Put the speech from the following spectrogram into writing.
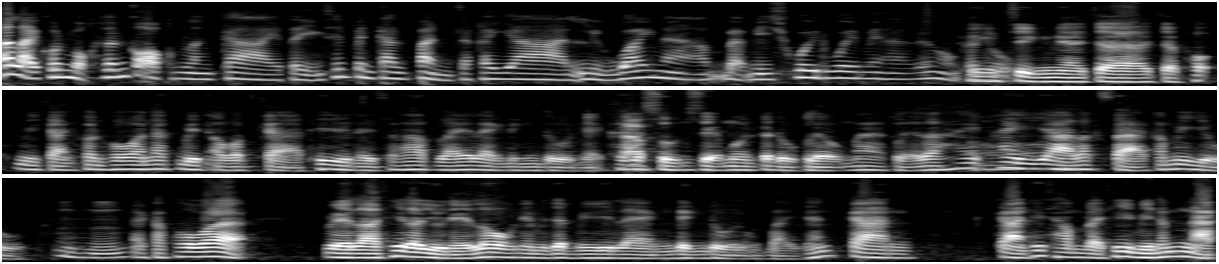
ถ้าหลายคนบอกฉันก็ออกกำลังกาย แต่อย่างเช่นเป็นการปั่นจักรยานหรือว่ายน้ำแบบนี้ช่วยด้วยไหมคะเรื่องของกคือระจดูกริงๆเนี่ยจะจะพบมีการค้นพบว่านักบินอวกาศที่อยู่ในสภาพไร้แรงดึงดูดเนี่ยครัเขาบจะสูญเสียมวลกระดูกเร็วมากเลยแล้วให้อ๋อให้ยารักษาก็ไม่อยู่ๆอือหือนะครับเพราะว่าเวลาที่เราอยู่ในโลกเนี่ยมันจะมีแรงดึงดูดลงไปฉะนั้นการการที่ทำอะไรที่มีน้ำหนัก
